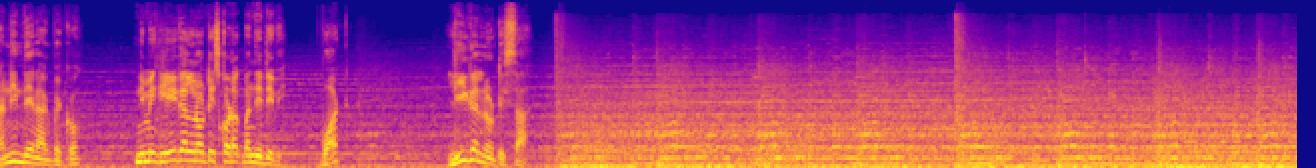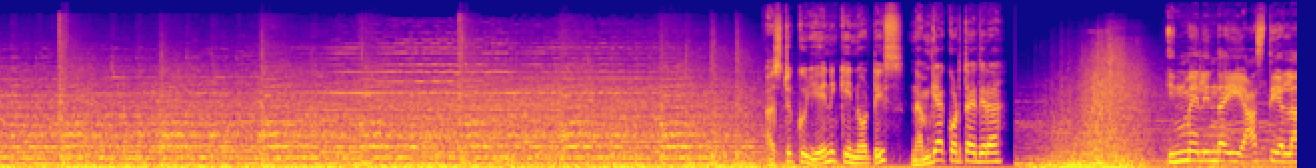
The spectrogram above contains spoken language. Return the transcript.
ನನ್ನಿಂದ ಏನಾಗ್ಬೇಕು ನಿಮಗೆ ಲೀಗಲ್ ನೋಟಿಸ್ ಕೊಡಕ್ ಬಂದಿದ್ದೀವಿ. ವಾಟ್ ಲೀಗಲ್ ನೋಟಿಸಾ ಅಷ್ಟಕ್ಕೂ ಏನಕ್ಕೆ ನೋಟಿಸ್? ನಮ್ಗೆ ಯಾಕೆ ಕೊಡ್ತಾ ಇದ್ದೀರಾ? ಇನ್ಮೇಲಿಂದ ಈ ಆಸ್ತಿ ಎಲ್ಲ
